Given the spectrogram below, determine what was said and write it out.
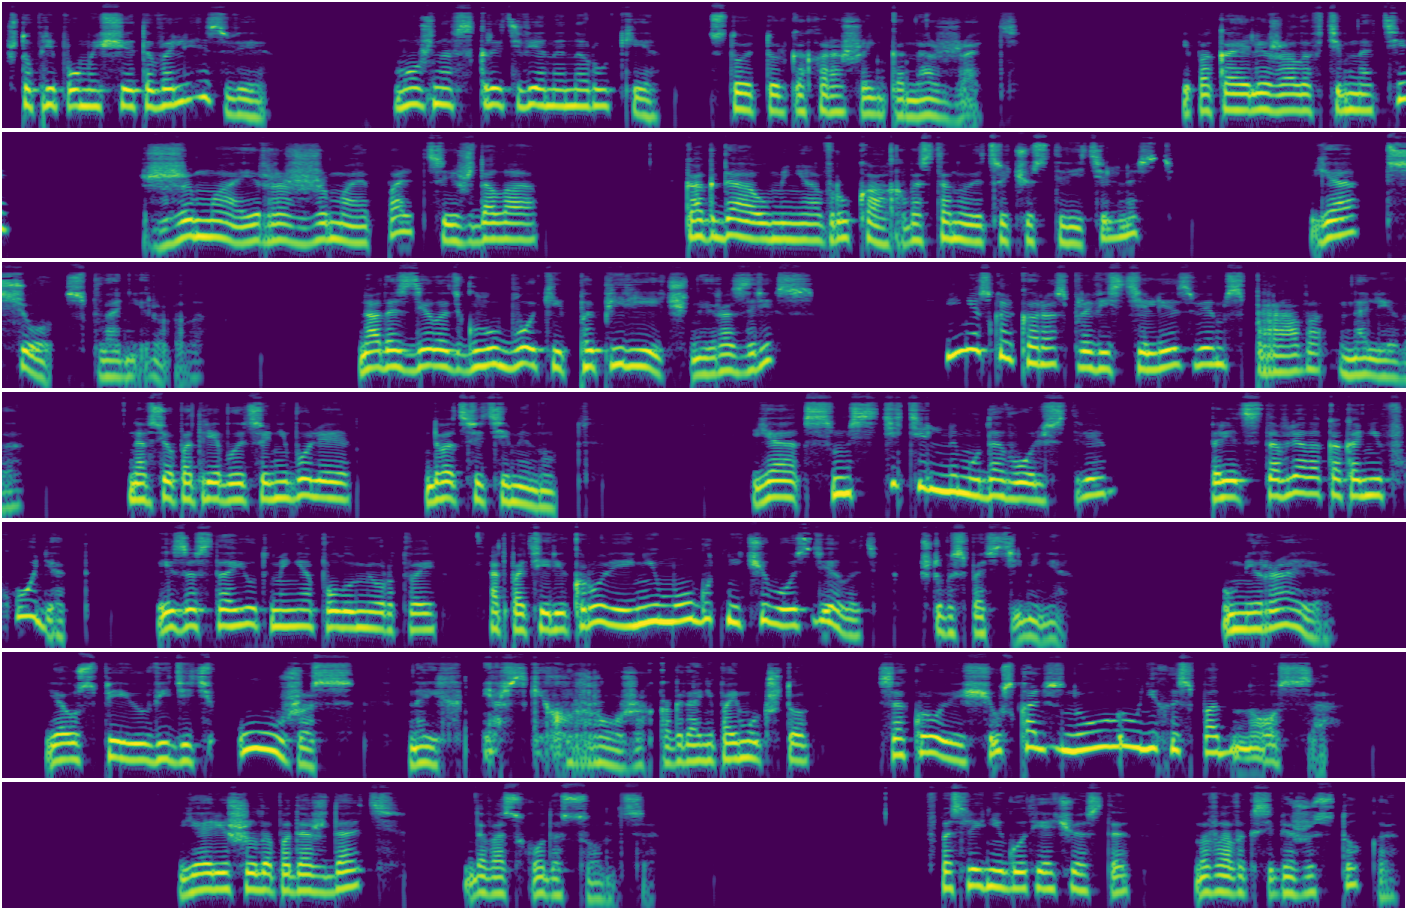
что при помощи этого лезвия можно вскрыть вены на руке — стоит только хорошенько нажать. И пока я лежала в темноте, сжимая и разжимая пальцы, и ждала, когда у меня в руках восстановится чувствительность, я все спланировала. Надо сделать глубокий поперечный разрез и несколько раз провести лезвием справа налево. На все потребуется не более двадцати минут я с мстительным удовольствием представляла, как они входят и застают меня полумертвой от потери крови и не могут ничего сделать, чтобы спасти меня. Умирая, я успею увидеть ужас на их мерзких рожах, когда они поймут, что сокровище ускользнуло у них из-под носа. Я решила подождать до восхода солнца. В последний год я часто бывала к себе жестоко.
